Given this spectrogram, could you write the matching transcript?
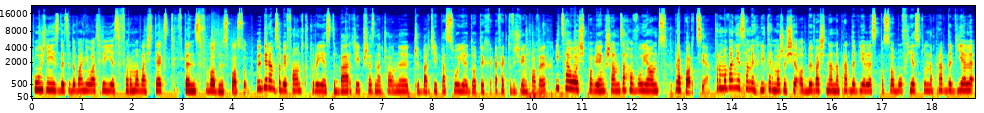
później zdecydowanie łatwiej jest formować tekst w ten swobodny sposób. Wybieram sobie font, który jest bardziej przeznaczony, czy bardziej pasuje do tych efektów dźwiękowych i całość powiększam, zachowując proporcje. Formowanie samych liter może się odbywać na naprawdę wiele sposobów. Jest tu naprawdę wiele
